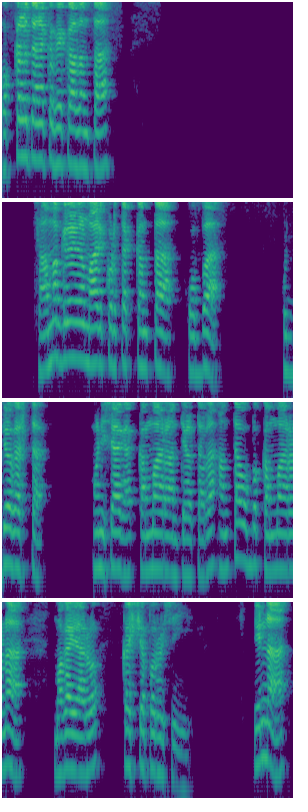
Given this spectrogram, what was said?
ಒಕ್ಕಲುತನಕ್ಕೆ ಬೇಕಾದಂಥ ಸಾಮಗ್ರಿಗಳನ್ನು ಮಾಡಿಕೊಡ್ತಕ್ಕಂಥ ಒಬ್ಬ ಉದ್ಯೋಗಸ್ಥ ಮನುಷ್ಯಾಗ ಕಮ್ಮಾರ ಅಂತ ಹೇಳ್ತಾರೆ. ಅಂಥ ಒಬ್ಬ ಕಮ್ಮಾರನ ಮಗ ಯಾರು? ಕಶ್ಯಪ ಋಷಿ. ಇನ್ನು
